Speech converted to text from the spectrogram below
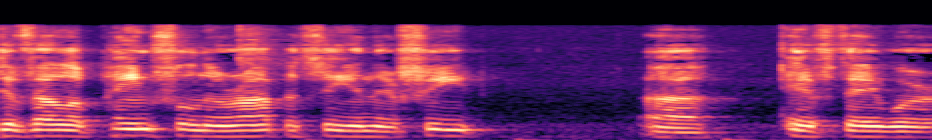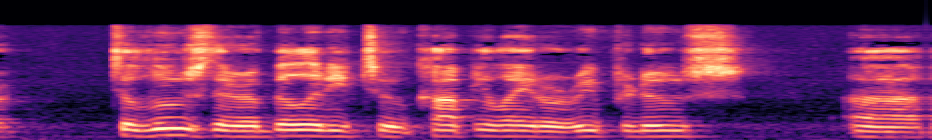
develop painful neuropathy in their feet, uh, if they were to lose their ability to copulate or reproduce, uh,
